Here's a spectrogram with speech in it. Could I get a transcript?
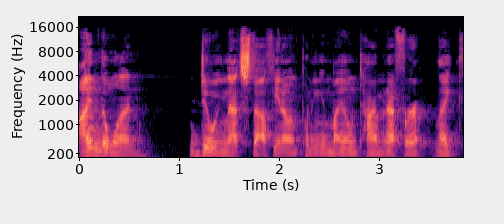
I'm the one doing that stuff. You know, and putting in my own time and effort. Like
